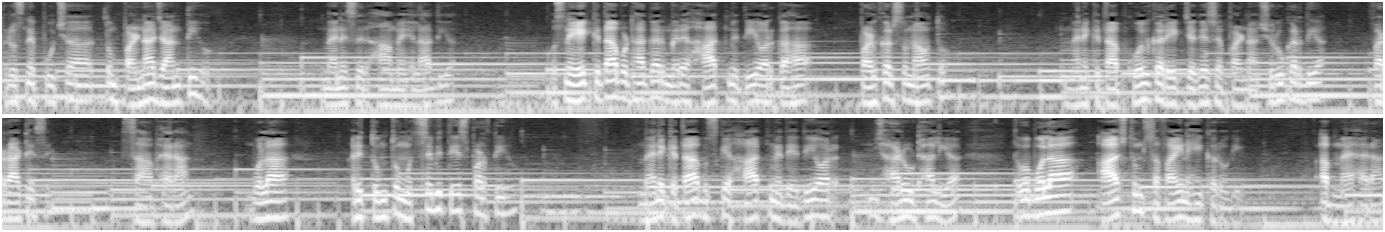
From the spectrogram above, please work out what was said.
फिर उसने पूछा, तुम पढ़ना जानती हो? मैंने सिर हाँ में हिला दिया। उसने एक किताब उठाकर मेरे हाथ में दी और कहा, पढ़कर सुनाओ तो। मैंने किताब खोलकर एक जगह से पढ़ना शुरू कर दिया, फर्राटे से। साहब हैरान, बोला, अरे, तुम तो मुझसे भी तेज पढ़ती हो। मैंने किताब उसके हाथ में दे दी और झाड़ू उठा लिया। तो वो बोला, आज तुम सफ़ाई नहीं करोगी। अब मैं हैरान।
